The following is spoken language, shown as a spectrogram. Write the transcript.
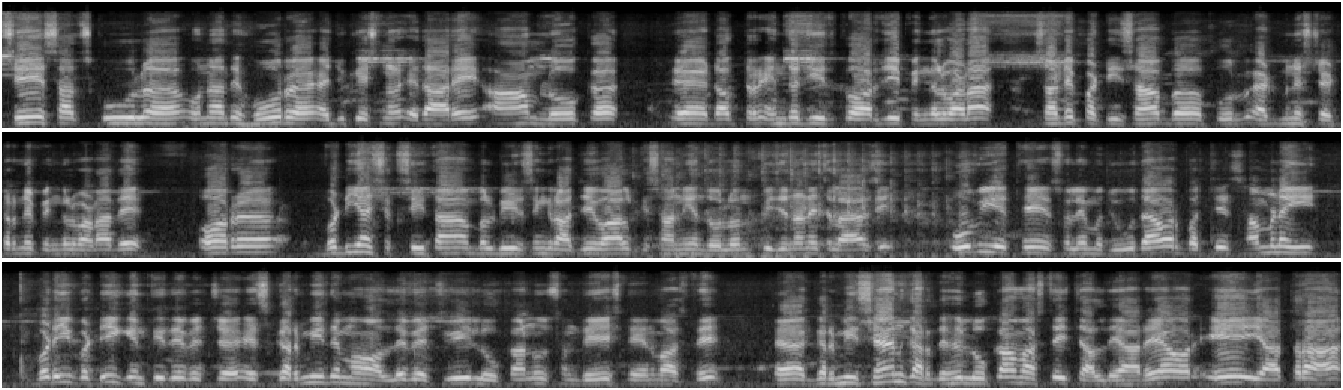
6-7 ਸਕੂਲ ਉਹਨਾਂ ਦੇ ਹੋਰ ਐਜੂਕੇਸ਼ਨਲ ادارے ਆਮ ਲੋਕ ਅਹ ਡਾਕਟਰ ਇੰਦਰਜੀਤ ਕੌਰ ਜੀ ਪਿੰਗਲਵਾੜਾ ਸਾਡੇ ਭੱਟੀ ਸਾਹਿਬ ਪੂਰਵ ਐਡਮਿਨਿਸਟ੍ਰੇਟਰ ਨੇ ਪਿੰਗਲਵਾੜਾ ਦੇ ਔਰ ਵੱਡੀਆਂ ਸ਼ਖਸੀਅਤਾਂ ਬਲਬੀਰ ਸਿੰਘ ਰਾਜੇਵਾਲ ਕਿਸਾਨੀ ਅੰਦੋਲਨ ਵੀ ਜਿਨ੍ਹਾਂ ਨੇ ਚਲਾਇਆ ਸੀ ਉਹ ਵੀ ਇੱਥੇ ਇਸ ਵੇਲੇ ਮੌਜੂਦ ਹੈ ਔਰ ਬੱਚੇ ਸਾਹਮਣੇ ਹੀ ਬੜੀ ਵੱਡੀ ਗਿਣਤੀ ਦੇ ਵਿੱਚ ਇਸ ਗਰਮੀ ਦੇ ਮਾਹੌਲ ਦੇ ਵਿੱਚ ਵੀ ਲੋਕਾਂ ਨੂੰ ਸੰਦੇਸ਼ ਦੇਣ ਵਾਸਤੇ ਅਹ ਗਰਮੀ ਸਹਿਣ ਕਰਦੇ ਹੋਏ ਲੋਕਾਂ ਵਾਸਤੇ ਹੀ ਚੱਲਦੇ ਆ ਰਿਹਾ ਔਰ ਇਹ ਯਾਤਰਾ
